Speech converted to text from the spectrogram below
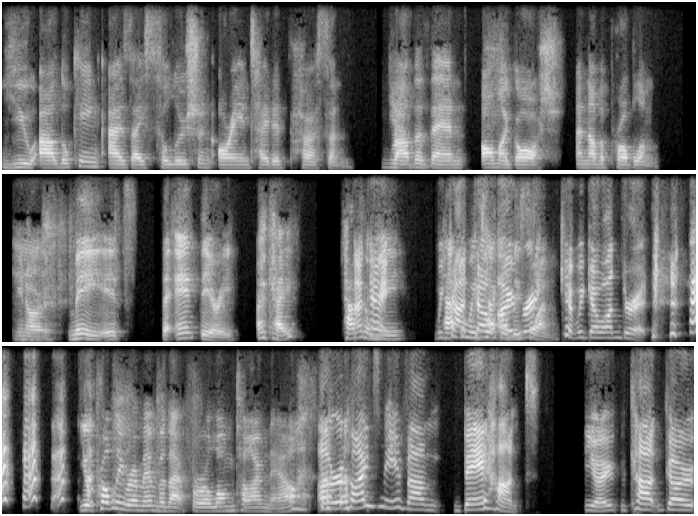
you are looking as a solution orientated person yeah. rather than, oh my gosh, another problem. You mm. know, me, it's the ant theory. Okay, how can we we how can we tackle this it. one? Can we go under it? You'll probably remember that for a long time now. it reminds me of um bear hunt you know, can't go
